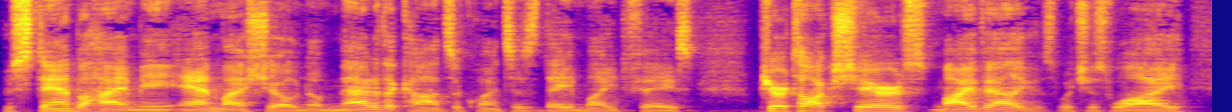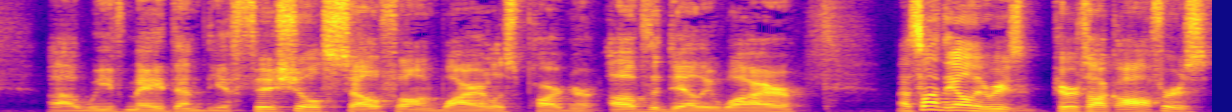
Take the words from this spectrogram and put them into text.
who stand behind me and my show no matter the consequences they might face. Pure Talk shares my values, which is why uh, we've made them the official cell phone wireless partner of the Daily Wire. That's not the only reason. Pure Talk offers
